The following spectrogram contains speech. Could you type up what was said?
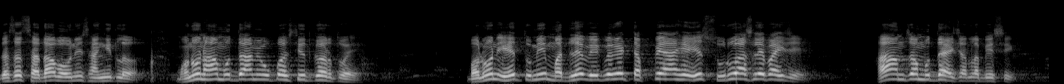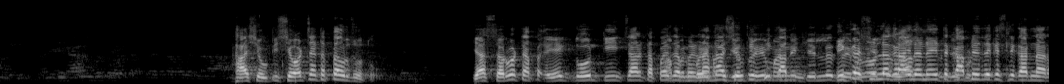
जसं सदाभाऊनी सांगितलं. म्हणून हा मुद्दा आम्ही उपस्थित करतोय. म्हणून हे तुम्ही मधले वेगवेगळे टप्पे आहे हे सुरू असले पाहिजे. हा आमचा मुद्दा आहे याच्यातला बेसिक हा शेवटी शेवटच्या टप्प्यावरच होतो. या सर्व टप्प्या एक दोन तीन चार टप्प्याचा परिणाम हा शेवटी शिल्लक राहिलं नाही तर कापणी ते कसली करणार?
